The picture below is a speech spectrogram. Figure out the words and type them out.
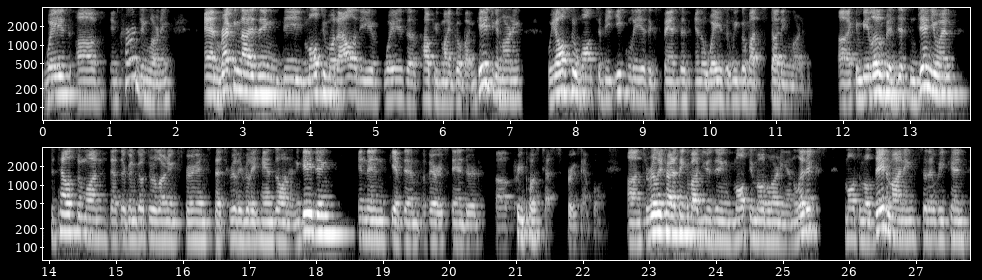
ways of encouraging learning and recognizing the multimodality of ways of how people might go about engaging in learning, we also want to be equally as expansive in the ways that we go about studying learning. Uh, it can be a little bit disingenuous to tell someone that they're going to go through a learning experience that's really, really hands-on and engaging, and then give them a very standard uh, pre-post test, for example. Um, to really try to think about using multimodal learning analytics, multimodal data mining, so that we can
